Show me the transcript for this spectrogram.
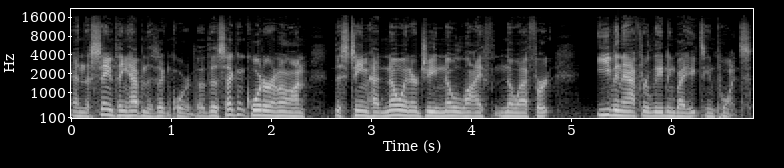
And the same thing happened in the second quarter. The second quarter and on, this team had no energy, no life, no effort, even after leading by 18 points.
